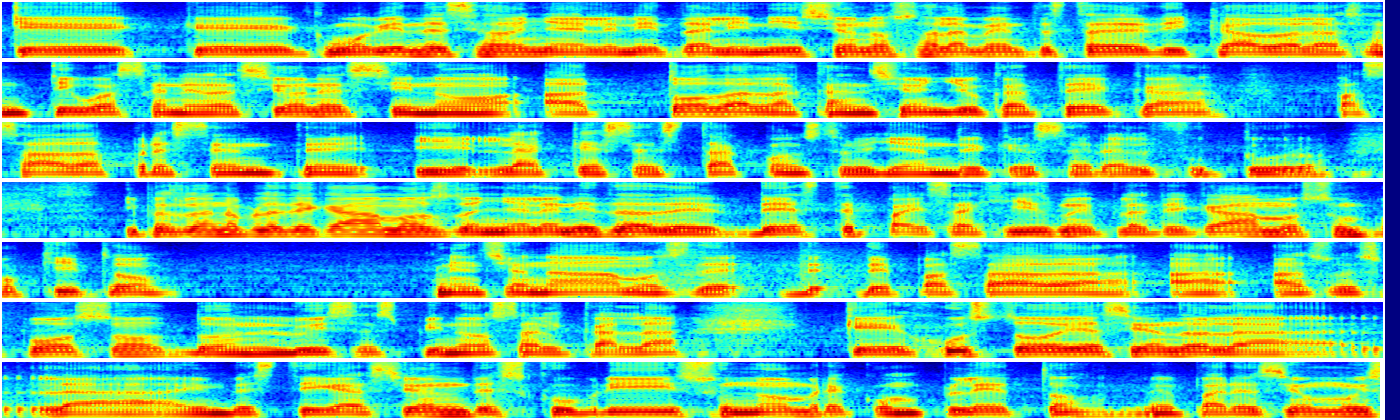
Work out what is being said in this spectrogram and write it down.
que, como bien decía doña Elenita al inicio, no solamente está dedicado a las antiguas generaciones, sino a toda la canción yucateca pasada, presente y la que se está construyendo y que será el futuro. Y pues bueno, platicábamos, doña Elenita, de, este paisajismo y platicábamos un poquito mencionábamos de, pasada a, su esposo, don Luis Espinosa Alcalá, que justo hoy haciendo la, investigación descubrí su nombre completo, me pareció muy,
